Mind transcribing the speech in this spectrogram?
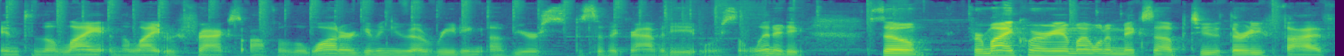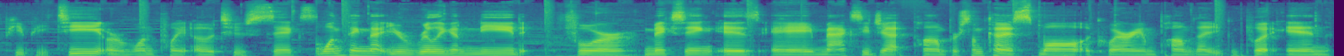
into the light and the light refracts off of the water, giving you a reading of your specific gravity or salinity. So for my aquarium, I wanna mix up to 35 ppt or 1.026. One thing that you're really gonna need for mixing is a MaxiJet pump or some kind of small aquarium pump that you can put in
